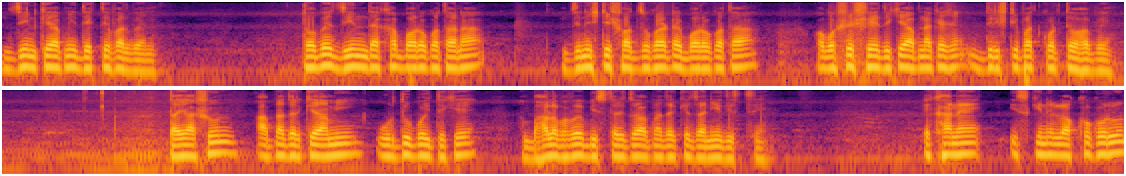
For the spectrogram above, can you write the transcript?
জিনকে আপনি দেখতে পারবেন। তবে জিন দেখা বড় কথা না। জিনিসটি সহ্য করাটাই বড় কথা। অবশ্যই সেদিকে আপনাকে দৃষ্টিপাত করতে হবে। তাই আসুন আপনাদেরকে আমি উর্দু বই থেকে ভালোভাবে বিস্তারিত আপনাদেরকে জানিয়ে দিচ্ছি। এখানে স্ক্রিনে লক্ষ্য করুন,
